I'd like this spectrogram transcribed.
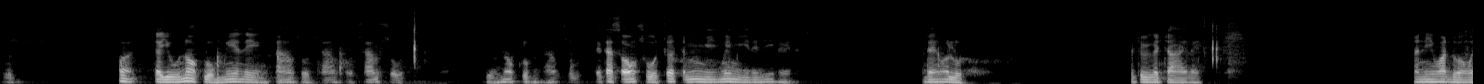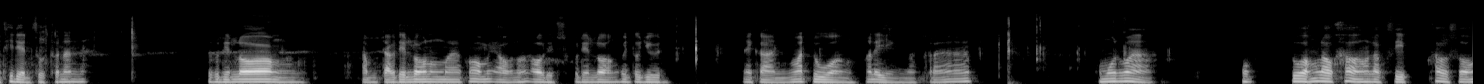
สูตรก็จะอยู่นอกกลุ่มนี่เองสามสูตรสามสูตรสามสูตร อยู่นอกกลุ่มสามสูตร แต่ถ้าสองสูตรก็จะไม่มีไม่มีในนี้เลยนะแสดงว่าหลุดกระจุยกระจายเลย อันนี้วัดดวงว่าที่เด่นสุดเท่านั้นนะสุดเด่นรองต่ำจากเด่นรองลงมาก็ไม่เอาเนาะเอาเด่นสุดเด่นรองเป็นตัวยืน ในการวัดดวงนั่นเองนะครับสมมติว่าตัวของเราเข้าหลักสิบเข้าสอง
